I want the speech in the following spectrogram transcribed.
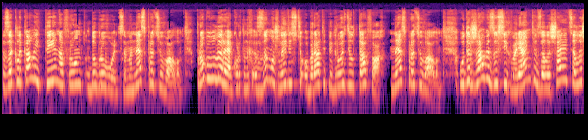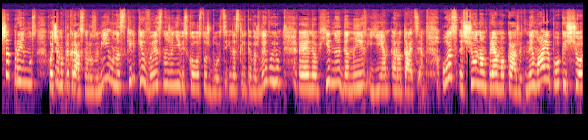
Закликали йти на фронт добровольцями. Не спрацювало. Пробували рекрутинг з можливістю обирати підрозділ та фах. Не спрацювало. У держави з усіх варіантів залишається лише примус. Хоча ми прекрасно розуміємо, наскільки виснажені військовослужбовці і наскільки важливою е, необхідною для них є ротація. Ось що нам прямо кажуть: немає поки що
